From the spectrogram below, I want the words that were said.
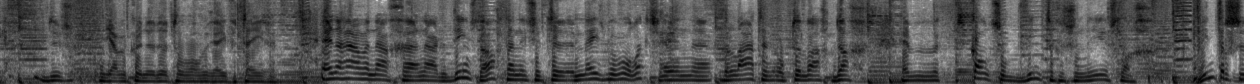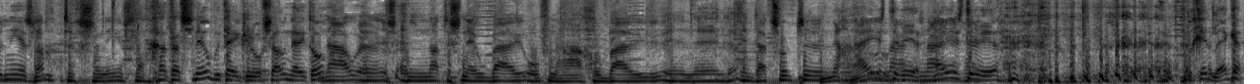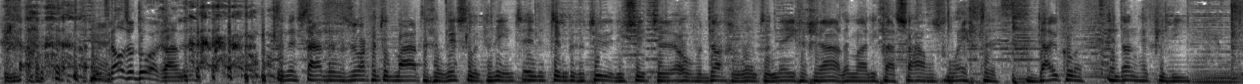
Dus ja, we kunnen er toch wel weer even tegen. En dan gaan we naar, eh, naar de dinsdag. Dan is het meest bewolkt. En later op de dag, dag hebben we kans op winterse neerslag. Winterse neerslag. Winterse neerslag. Gaat dat sneeuw betekenen of zo? Nee, toch? Nou, eh, een natte sneeuwbui of een hagelbui en, eh, en dat soort... eh, Nou, hij is er weer. naar- Hij is er weer. Het begint lekker. Moet vooral zo doorgaan. En er staat een zwakke tot matige westelijke wind. En de temperatuur die zit overdag rond de 9 graden. Maar die gaat s'avonds wel echt duikelen. En dan heb je die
